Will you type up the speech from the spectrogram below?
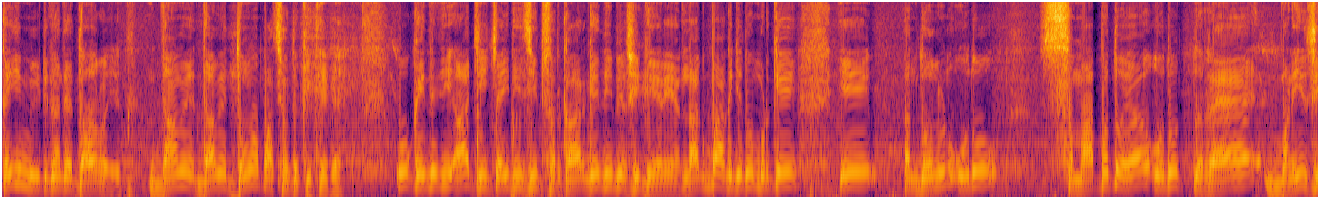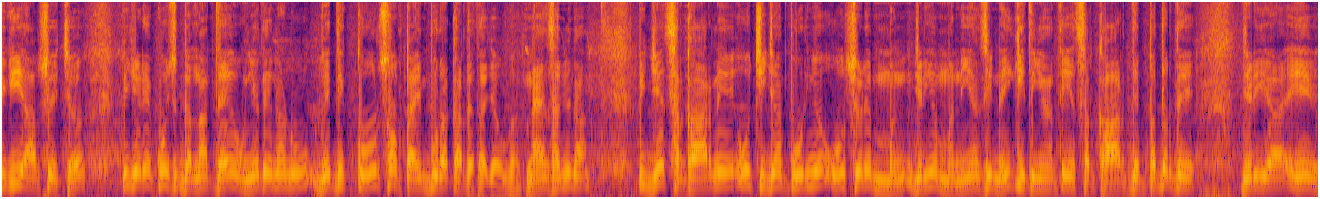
ਕਈ ਮੀਟਿੰਗਾਂ ਦੇ ਦੌਰ ਹੋਏ ਦਾਅਵੇ ਦਾਅਵੇ ਦੋਵਾਂ ਪਾਸਿਆਂ ਤੋਂ ਕੀਤੇ ਗਏ। ਉਹ ਕਹਿੰਦੇ ਜੀ, ਆਹ ਚੀਜ਼ ਚਾਹੀਦੀ ਸੀ, ਸਰਕਾਰ ਕਹਿੰਦੀ ਵੀ ਅਸੀਂ ਦੇ ਰਹੇ ਹਾਂ। ਲਗਭਗ ਜਦੋਂ ਮੁੜ ਕੇ ਇਹ ਅੰਦੋਲਨ ਉਦੋਂ ਸਮਾਪਤ ਹੋਇਆ ਉਦੋਂ ਰਹਿ ਬਣੀ ਸੀਗੀ ਆਪਸ ਵਿੱਚ ਵੀ ਜਿਹੜੇ ਕੁਝ ਗੱਲਾਂ ਤੈਅ ਹੋ ਗਈਆਂ ਤੇ ਇਹਨਾਂ ਨੂੰ with the course of time ਪੂਰਾ ਕਰ ਦਿੱਤਾ ਜਾਊਗਾ। ਮੈਂ ਸਮਝਦਾ ਵੀ ਜੇ ਸਰਕਾਰ ਨੇ ਉਹ ਚੀਜ਼ਾਂ ਪੂਰੀਆਂ ਉਸ ਵੇਲੇ ਮੰਗ- ਜਿਹੜੀਆਂ ਮੰਨੀਆਂ ਸੀ ਨਹੀਂ ਕੀਤੀਆਂ ਤੇ ਇਹ ਸਰਕਾਰ ਦੇ ਪੱਧਰ ਤੇ ਜਿਹੜੀ ਆ ਇਹ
